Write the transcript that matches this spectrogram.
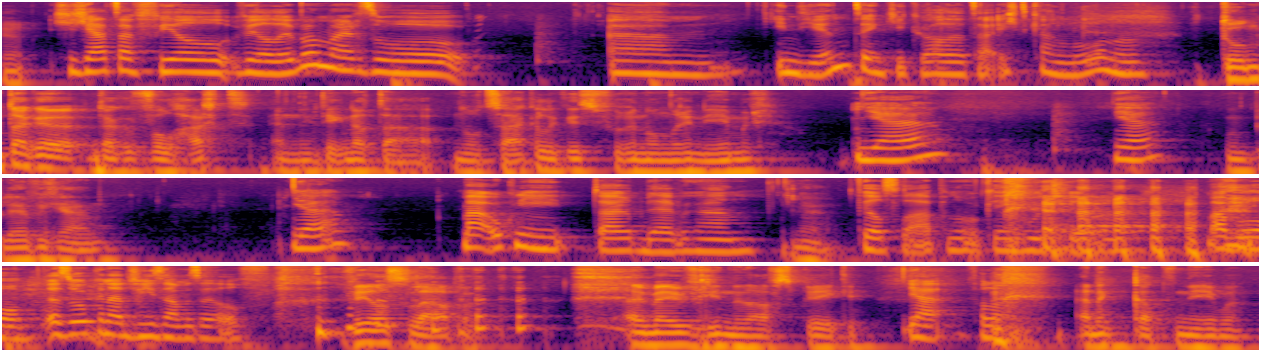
Ja. je gaat dat veel, veel hebben, maar zo... ehm, in die end denk ik wel dat dat echt kan lonen. Toont dat je, dat je volhardt. En ik denk dat dat noodzakelijk is voor een ondernemer. Ja, ja, moet blijven gaan. ja. Maar ook niet daar blijven gaan. Ja. Veel slapen ook en goed chillen. maar bon, dat is ook een advies aan mezelf. Veel slapen. en met je vrienden afspreken. ja, voilà. En een kat nemen.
